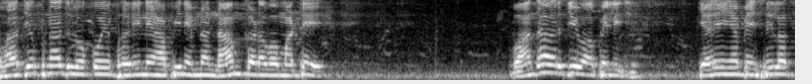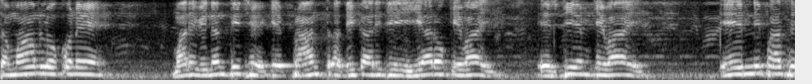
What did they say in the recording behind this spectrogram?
ભાજપના જ લોકોએ ભરીને આપીને એમના નામ કઢાવવા માટે વાંધા અરજીઓ આપેલી છે. ત્યારે અહીંયા બેસેલા તમામ લોકોને મારી વિનંતી છે કે પ્રાંત અધિકારી જે ઈઆરઓ કહેવાય, એસડીએમ કહેવાય એમની પાસે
